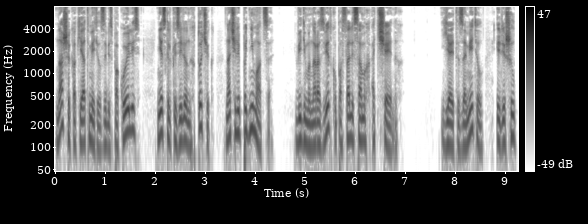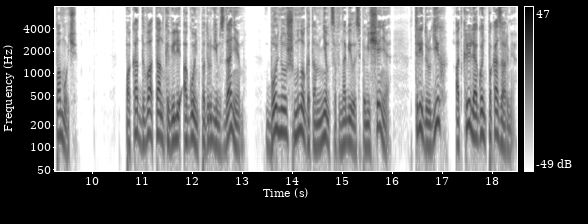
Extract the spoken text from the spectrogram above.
Наши, как я отметил, забеспокоились, несколько зеленых точек начали подниматься. Видимо, на разведку послали самых отчаянных. Я это заметил и решил помочь. Пока два танка вели огонь по другим зданиям, больно уж много там немцев набилось в помещение, Три других открыли огонь по казарме,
